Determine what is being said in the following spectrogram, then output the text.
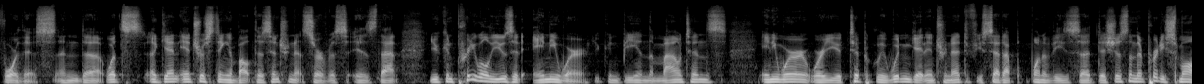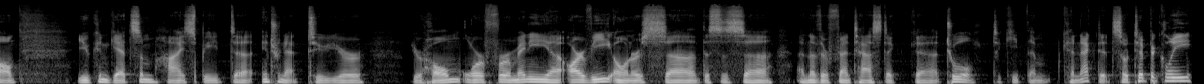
for this. And uh, what's again interesting about this internet service is that you can pretty well use it anywhere. You can be in the mountains, anywhere where you typically wouldn't get internet if you set up one of these uh, dishes, and they're pretty small. You can get some high speed uh, internet to your your home, or for many uh, RV owners, uh, this is uh, another fantastic tool to keep them connected. So typically,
